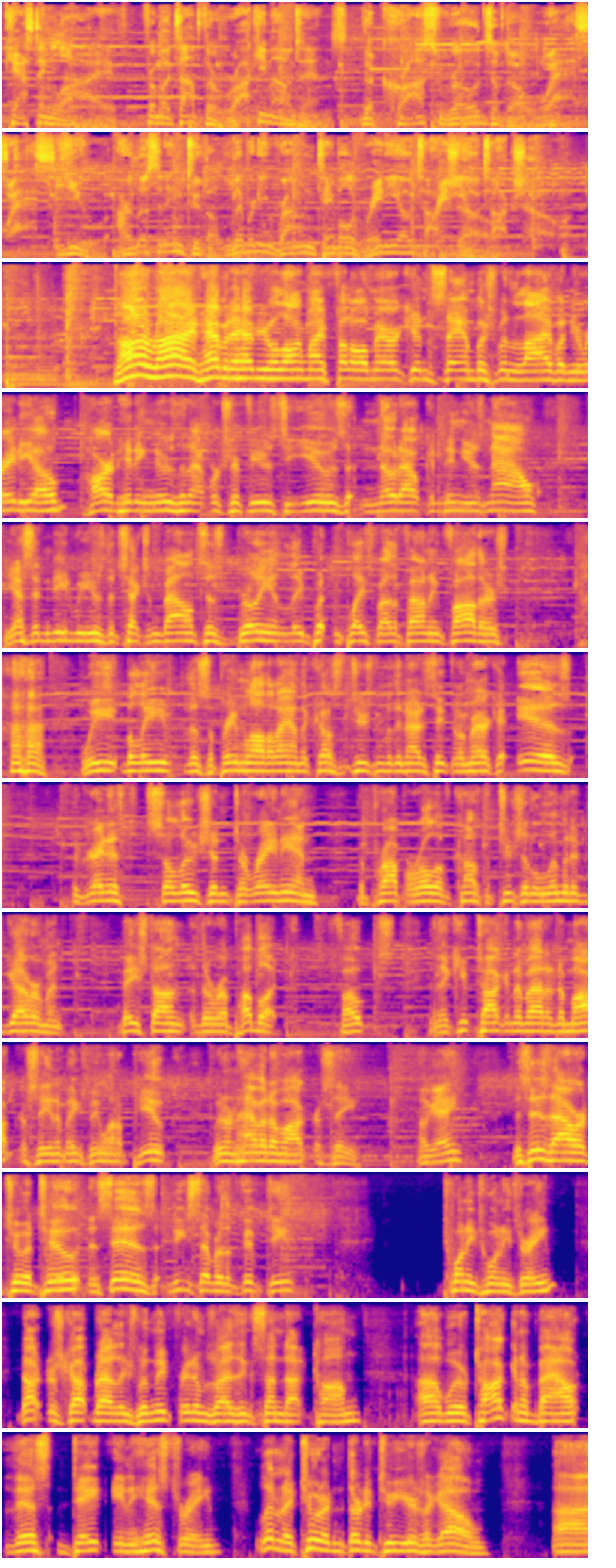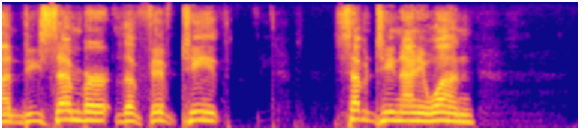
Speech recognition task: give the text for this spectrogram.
Broadcasting live from atop the Rocky Mountains, the crossroads of the West. West. You are listening to the Liberty Roundtable Radio Talk Radio Show. Talk Show. All right, happy to have you along, my fellow Americans. Sam Bushman live on your radio. Hard hitting news the networks refuse to use. No doubt continues now. Yes, indeed, we use the checks and balances brilliantly put in place by the founding fathers. we believe the supreme law of the land, the Constitution of the United States of America, is the greatest solution to rein in the proper role of constitutional limited government based on the republic, folks. And they keep talking about a democracy, and it makes me want to puke. We don't have a democracy. Okay? This is hour two of two. This is December the 15th, 2023. Dr. Scott Bradley's with me, freedomsrisingsun.com. Uh, we were talking about this date in history, literally 232 years ago, uh, December the 15th, 1791.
